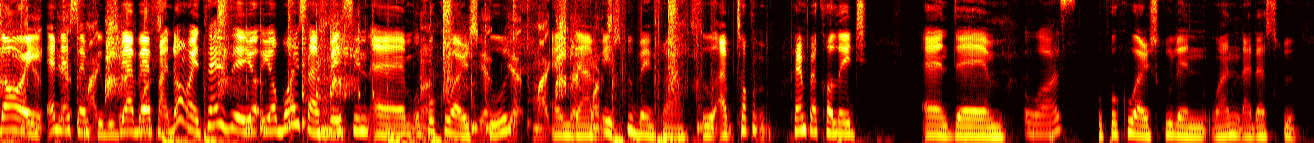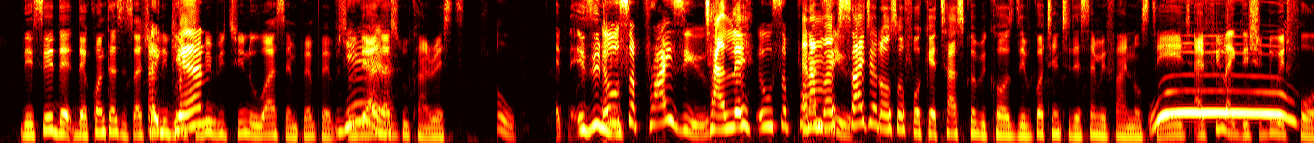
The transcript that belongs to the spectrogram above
don't worry, NSM Mike, could be check very fine. Don't worry, Thursday your, your boys are facing um Opoku Ware School yep, Mike, and check um one, a two. school Benkra. So I'm talking Prempeh College and um Was? Opoku Ware School and one other school. They say that the contest is actually going to Again? be between Owas and Pemper, so the other school can rest. Oh. Is it It will surprise you. Charlie. It will surprise you. And I'm you. excited also for Ketasco because they've gotten to the semi-final stage. I feel like they should do it for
